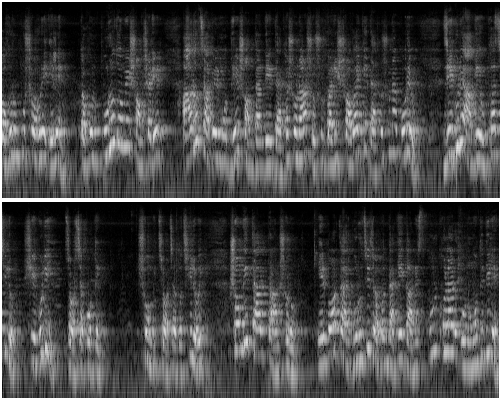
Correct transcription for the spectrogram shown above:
বহরমপুর শহরে এলেন, তখন পুরোদমে সংসারের আরও চাপের মধ্যে সন্তানদের দেখাশোনা, শ্বশুরবাড়ির সবাইকে দেখাশোনা করেও যেগুলি আগে অভ্যাস ছিল, সেগুলি চর্চা করতেন। সংগীত চর্চা তো ছিলই। সংগীত তার প্রাণস্বরূপ। এরপর তার গুরুজি যখন তাকে গানের স্কুল খোলার অনুমতি দিলেন,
